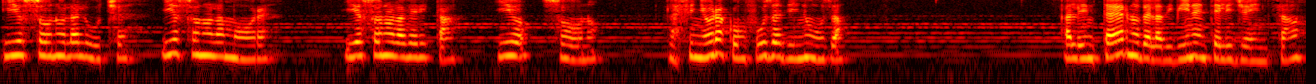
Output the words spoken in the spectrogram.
Io sono la luce, io sono l'amore, io sono la verità, io sono la signora confusa di Nusa. All'interno della divina intelligenza,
